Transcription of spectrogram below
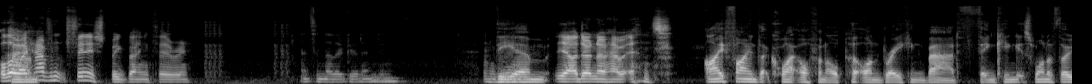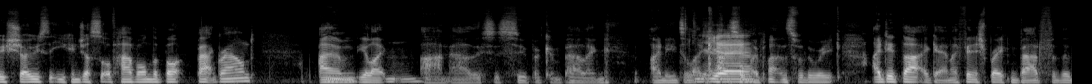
although I Um, haven't finished Big Bang Theory. That's another good ending. The um, Yeah, I don't know how it ends. I find that quite often I'll put on Breaking Bad, thinking it's one of those shows that you can just sort of have on the bo- background. Um, you're like, ah, now this is super compelling. I need to like Yeah. cancel my plans for the week. I did that again. I finished Breaking Bad for the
